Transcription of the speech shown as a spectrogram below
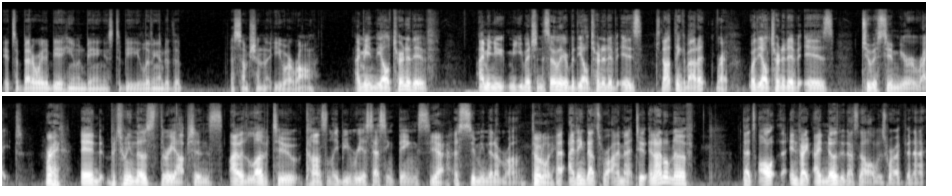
it's a better way to be a human being is to be living under the assumption that you are wrong. I mean, the alternative. I mean, you you mentioned this earlier, but the alternative is to not think about it, Right. or the alternative is to assume you're right. Right. And between those three options, I would love to constantly be reassessing things, Yeah. assuming that I'm wrong. Totally. I, I think that's where I'm at too. And I don't know if that's all. In fact, I know that that's not always where I've been at.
